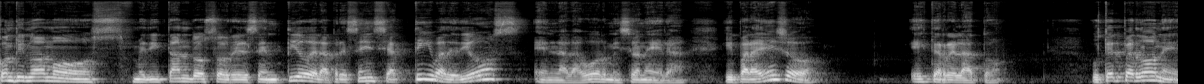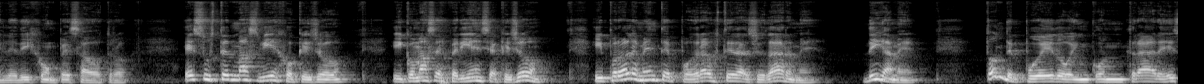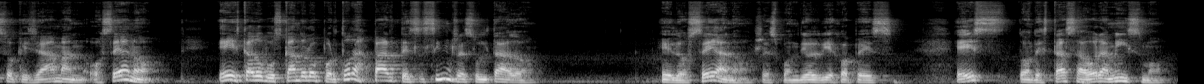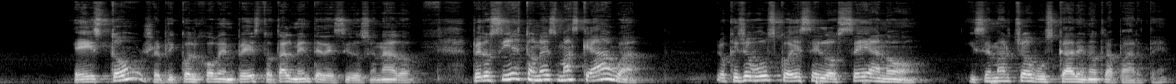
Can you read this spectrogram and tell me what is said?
Continuamos meditando sobre el sentido de la presencia activa de Dios en la labor misionera. Y para ello, este relato. Usted perdone, le dijo un pez a otro. Es usted más viejo que yo y con más experiencia que yo, y probablemente podrá usted ayudarme. Dígame, ¿dónde puedo encontrar eso que llaman océano? He estado buscándolo por todas partes sin resultado. El océano, respondió el viejo pez, es donde estás ahora mismo. Esto, replicó el joven pez totalmente desilusionado, pero si esto no es más que agua, lo que yo busco es el océano, y se marchó a buscar en otra parte.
